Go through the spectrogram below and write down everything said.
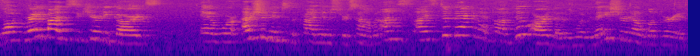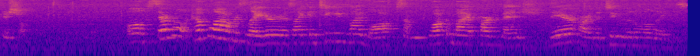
Walked right by the security guards and were ushered into the prime minister's home. And I, I stood back and I thought, who are those women? They sure don't look very official. Well, several, a couple hours later, as I continued my walks, I'm walking by a park bench, there are the two little old ladies.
